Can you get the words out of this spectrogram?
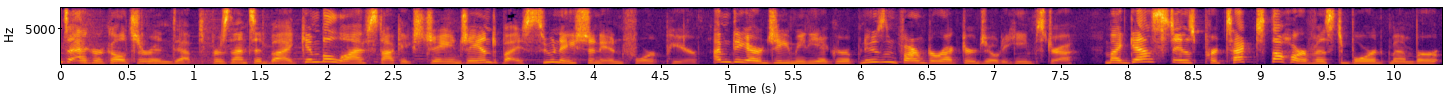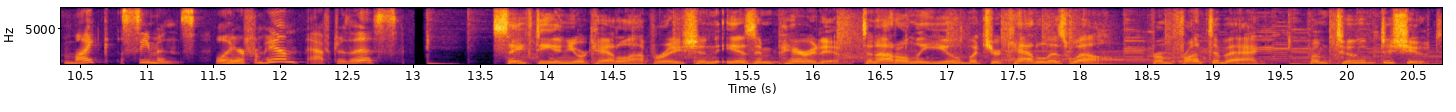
to Agriculture in Depth, presented by Kimball Livestock Exchange and by Sioux Nation in Fort Pierre. I'm DRG Media Group News and Farm Director Jody Heemstra. My guest is Protect the Harvest board member Mike Siemens. We'll hear from him after this. Safety in your cattle operation is imperative to not only you but your cattle as well. From front to back, from tube to chute,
